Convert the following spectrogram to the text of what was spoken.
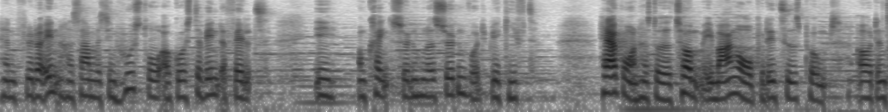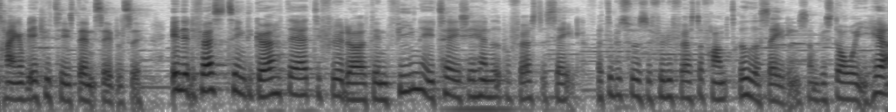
Han flytter ind her sammen med sin hustru, Augusta Winterfeldt, i omkring 1717, hvor de bliver gift. Herregården har stået tom i mange år på det tidspunkt, og den trænger virkelig til istandsættelse. En af de første ting, de gør, det er, at de flytter den fine etage herned på første sal. Og det betyder selvfølgelig først og fremmest riddersalen, som vi står i her.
